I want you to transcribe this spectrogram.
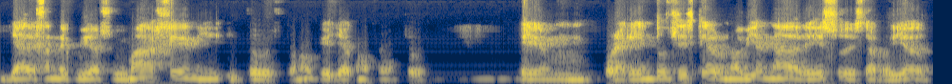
ya dejan de cuidar su imagen y, todo esto, ¿no? Que ya conocemos todos. Em, por aquel entonces, claro, no había nada de eso desarrollado.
